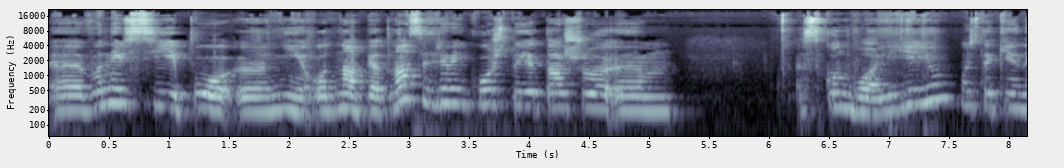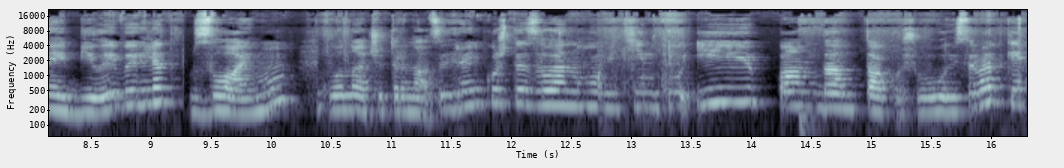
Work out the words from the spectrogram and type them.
Е, Вони всі по е, ні, одна 15 гривень коштує, та що ем, з конвалією. Ось такий в неї білий вигляд, з лаймом. Вона 14 гривень коштує зеленого відтінку. І панда також вологі серветки.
